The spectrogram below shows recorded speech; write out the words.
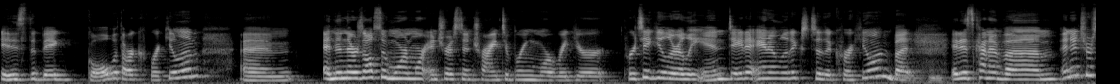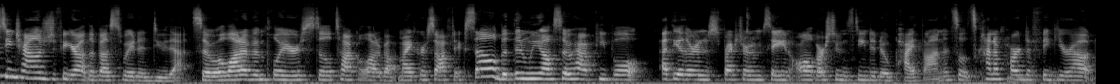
is the big goal with our curriculum. Um, and then there's also more and more interest in trying to bring more rigor, particularly in data analytics, to the curriculum. But it is kind of um, an interesting challenge to figure out the best way to do that. So a lot of employers still talk a lot about Microsoft Excel, but then we also have people at the other end of the spectrum saying all of our students need to know Python. And so it's kind of hard to figure out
